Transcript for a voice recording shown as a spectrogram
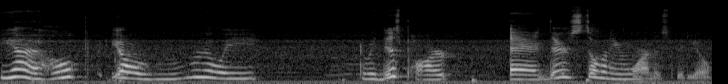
yeah, I hope y'all really enjoyed this part, and there's still gonna be more on this video.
